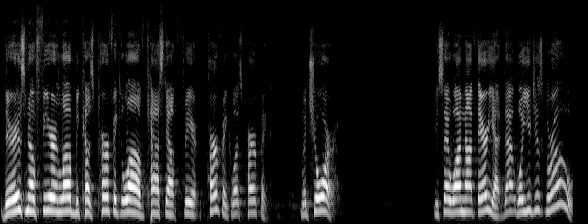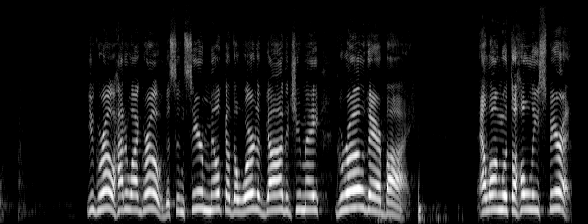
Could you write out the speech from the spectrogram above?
There is no fear in love because perfect love casts out fear. Perfect, what's perfect? Mature. You say, Well, I'm not there yet. That, well, you just grow. You grow. How do I grow? The sincere milk of the Word of God that you may grow thereby, along with the Holy Spirit.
